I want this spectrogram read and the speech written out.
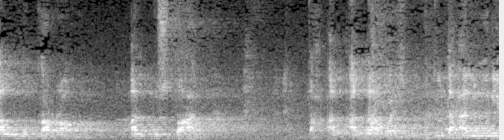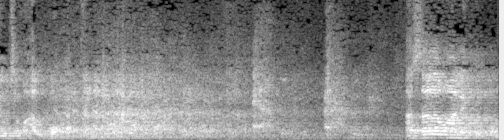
Al-Mukarram, Al-Ustad, Tah Al-Allah, itu tak aluminium sama alpukat. Assalamualaikum.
